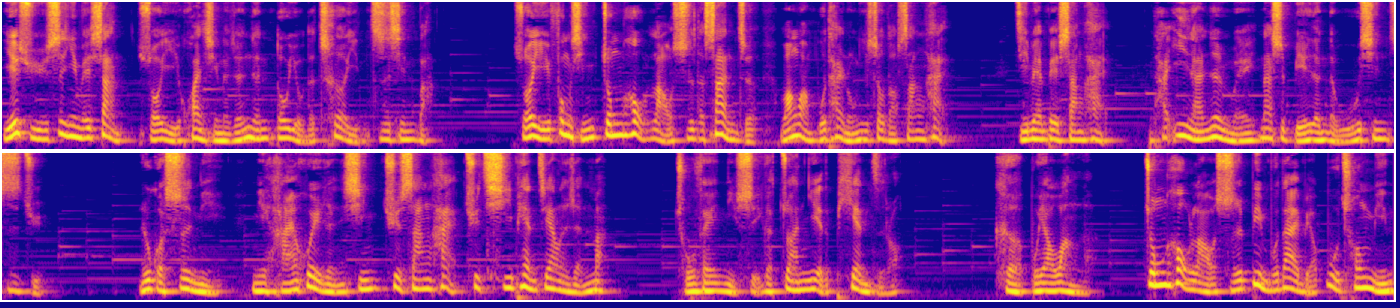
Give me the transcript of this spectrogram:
也许是因为善，所以唤醒了人人都有的恻隐之心吧。所以奉行忠厚老实的善者，往往不太容易受到伤害，即便被伤害。他依然认为那是别人的无心之举。如果是你，你还会忍心去伤害、去欺骗这样的人吗？除非你是一个专业的骗子喽。可不要忘了，忠厚老实并不代表不聪明、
